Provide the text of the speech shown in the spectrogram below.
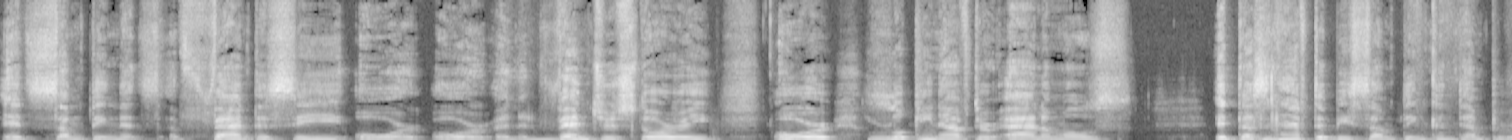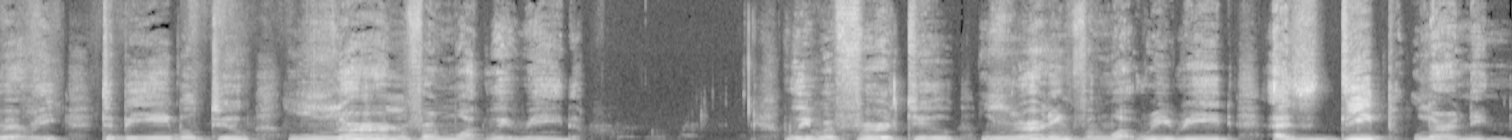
it's something that's a fantasy or or an adventure story or looking after animals it doesn't have to be something contemporary to be able to learn from what we read. We refer to learning from what we read as deep learning.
